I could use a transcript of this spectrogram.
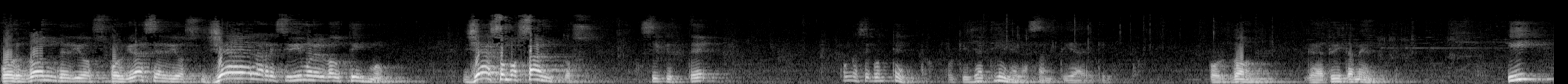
por don de Dios, por gracia de Dios. Ya la recibimos en el bautismo, ya somos santos. Así que usted póngase contento, porque ya tiene la santidad de Cristo, por don, gratuitamente. Y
